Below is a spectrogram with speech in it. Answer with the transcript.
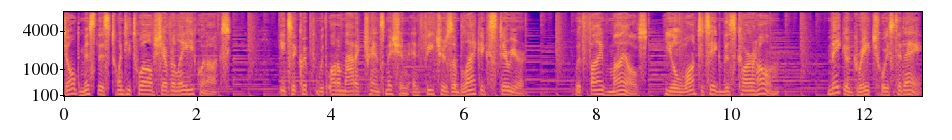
Don't miss this 2012 Chevrolet Equinox. It's equipped with automatic transmission and features a black exterior. With 5 miles, you'll want to take this car home. Make a great choice today.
